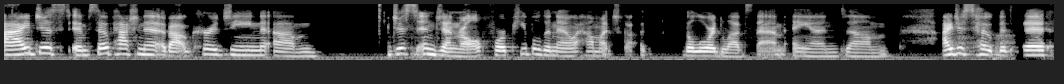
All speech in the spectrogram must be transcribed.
I just am so passionate about encouraging um, just in general for people to know how much God, the Lord loves them. And um, I just hope that this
